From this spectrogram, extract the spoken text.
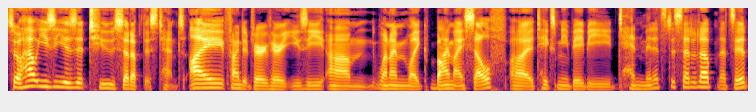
So, how easy is it to set up this tent? I find it very, very easy. Um, when I'm like by myself, uh, it takes me maybe 10 minutes to set it up. That's it.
